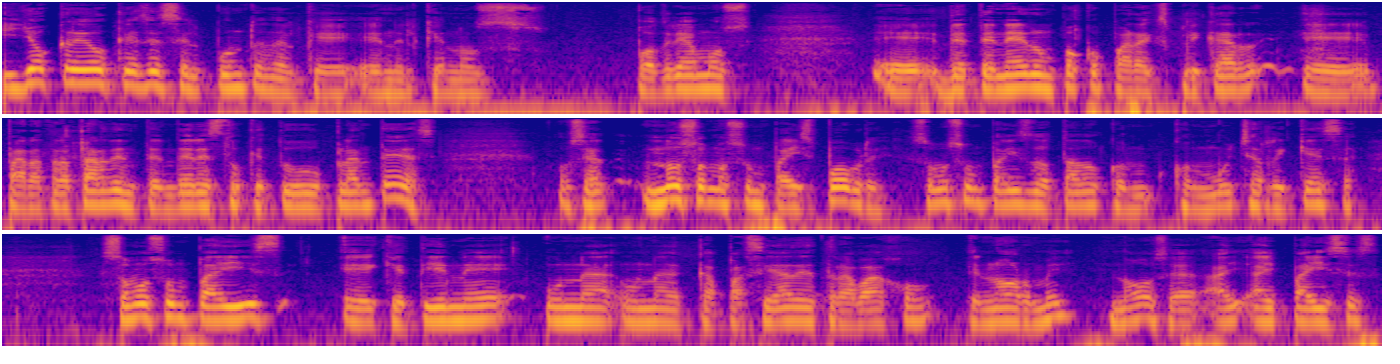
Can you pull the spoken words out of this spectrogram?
Y yo creo que ese es el punto en el que, en el que nos podríamos eh, detener un poco para explicar, eh, para tratar de entender esto que tú planteas. O sea, no somos un país pobre, somos un país dotado con, con mucha riqueza. Somos un país eh, que tiene una, una capacidad de trabajo enorme, ¿no? O sea, hay, hay países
